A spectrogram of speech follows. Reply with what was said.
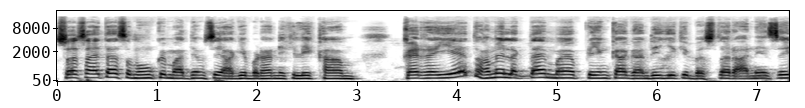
स्व सहायता समूह के माध्यम से आगे बढ़ाने के लिए काम कर रही है। तो हमें लगता है, मैं प्रियंका गांधी जी के बस्तर आने से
